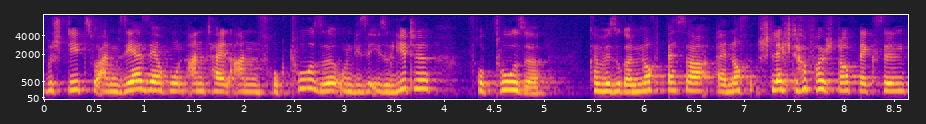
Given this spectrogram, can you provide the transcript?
besteht zu einem sehr, sehr hohen Anteil an Fructose und diese isolierte Fructose können wir sogar noch besser, äh, noch schlechter verstoffwechseln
